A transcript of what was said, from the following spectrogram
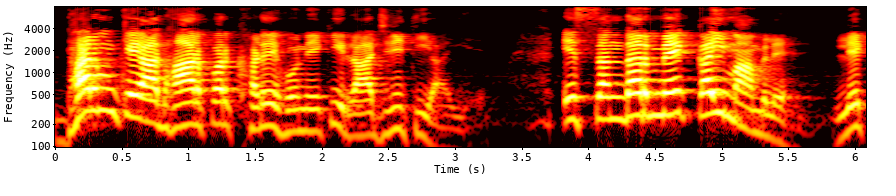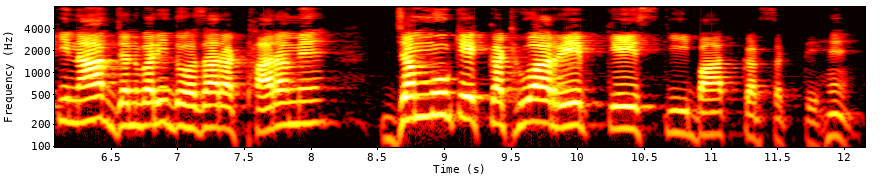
धर्म के आधार पर खड़े होने की राजनीति आई है। इस संदर्भ में कई मामले हैं, लेकिन आप जनवरी 2018 में जम्मू के कठुआ रेप केस की बात कर सकते हैं।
